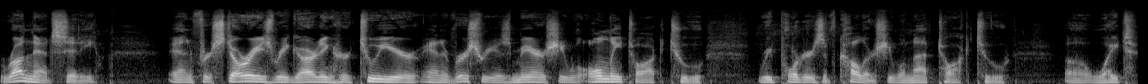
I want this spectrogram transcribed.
run that city. And for stories regarding her two year anniversary as mayor, she will only talk to reporters of color. She will not talk to uh, white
